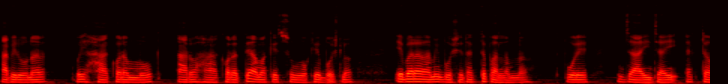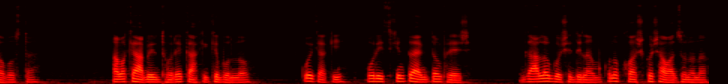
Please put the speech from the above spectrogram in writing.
আবির ওনার ওই হা করা মুখ আরও হা করাতে আমাকে চুমুখে বসল। এবার আর আমি বসে থাকতে পারলাম না। পরে যাই যাই একটা অবস্থা। আমাকে আবির ধরে কাকিকে বলল, কই কাকি? ওর স্কিন তো একদম ফ্রেশ। গালও ঘষে দিলাম, কোনো খসখস আওয়াজ হলো না।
